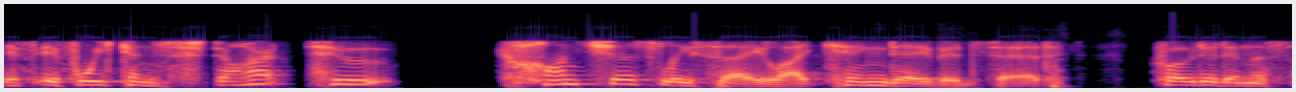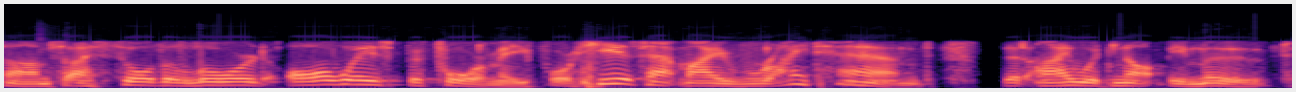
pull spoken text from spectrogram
if, if we can start to consciously say, like King David said, quoted in the Psalms, I saw the Lord always before me, for he is at my right hand that I would not be moved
